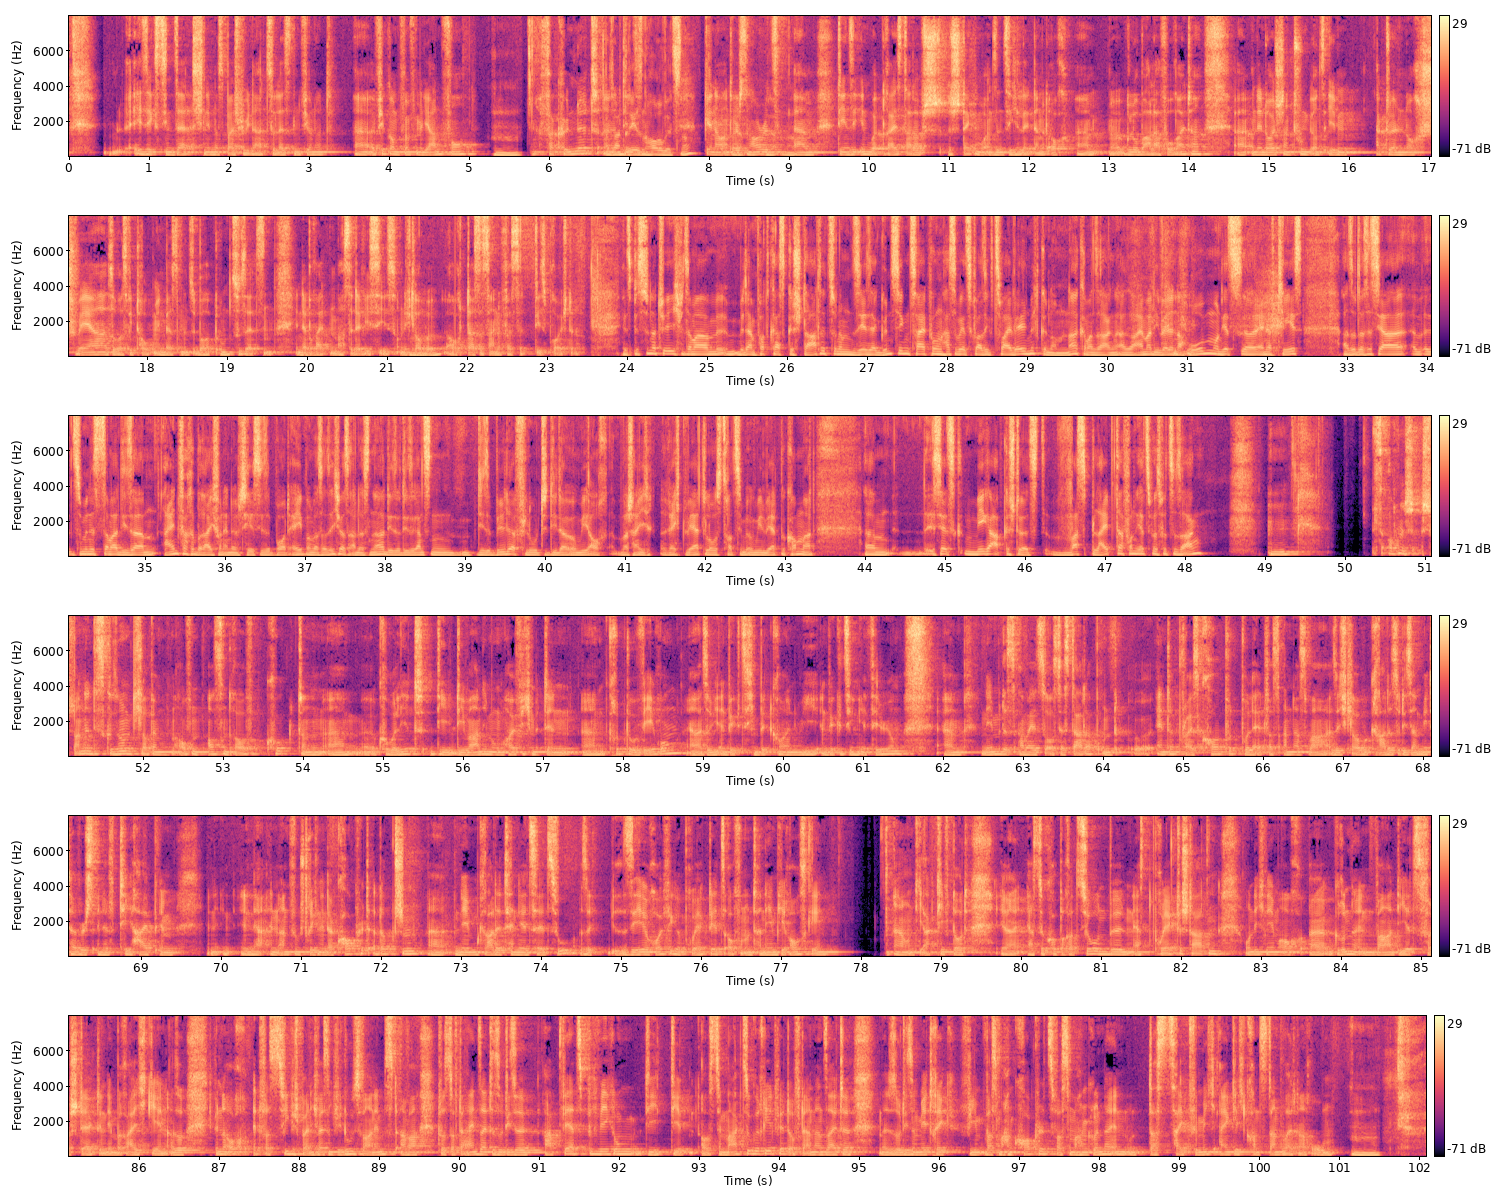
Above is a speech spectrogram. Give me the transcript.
A16Z, ich nehme das Beispiel wieder zuletzt, ein 400 4,5 Milliarden Fonds mhm. verkündet. Also Andresen Horowitz, ne? Genau, Andresen Horowitz, ja, ja. Ähm, den sie in Web3-Startups stecken wollen, sind sicherlich damit auch ähm, globaler Vorreiter. Äh, und in Deutschland tun wir uns eben aktuell noch schwer, sowas wie Token-Investments überhaupt umzusetzen in der breiten Masse der VCs. Und ich glaube, auch das ist eine Facette, die es bräuchte. Jetzt bist du natürlich sag mal, mit deinem Podcast gestartet zu einem sehr, sehr günstigen Zeitpunkt, hast aber jetzt quasi zwei Wellen mitgenommen, ne? kann man sagen. Also einmal die Welle nach oben und jetzt äh, NFTs. Also das ist ja äh, zumindest sag mal, dieser einfache Bereich von NFTs, diese Board Ape und was weiß ich was alles, ne? diese, diese ganzen, diese Bilderflut, die da irgendwie auch wahrscheinlich recht wertlos trotzdem irgendwie einen Wert bekommen hat ist jetzt mega abgestürzt. Was bleibt davon jetzt, was würdest du sagen? Ist auch eine spannende Diskussion. Ich glaube, wenn man auf und außen drauf guckt, dann ähm, korreliert die, die Wahrnehmung häufig mit den ähm, Kryptowährungen. Ja, also wie entwickelt sich ein Bitcoin, wie entwickelt sich ein Ethereum. Ähm, nehme das aber jetzt so aus der Startup- und äh, Enterprise Corporate Brille etwas anders wahr. Also ich glaube, gerade so dieser Metaverse-NFT-Hype im, in, in, in, in Anführungsstrichen in der Corporate Adoption äh, nehmen gerade tendenziell zu. Also ich sehe häufige Projekte jetzt auch von Unternehmen, die rausgehen und die aktiv dort erste Kooperationen bilden, erste Projekte starten. Und ich nehme auch äh, GründerInnen wahr, die jetzt verstärkt in den Bereich gehen. Also ich bin da auch etwas zwiegespalten. Ich weiß nicht, wie du es wahrnimmst, aber du hast auf der einen Seite so diese Abwärtsbewegung, die dir aus dem Markt suggeriert wird, auf der anderen Seite äh, so diese Metrik, wie was machen Corporates, was machen GründerInnen und das zeigt für mich eigentlich konstant weiter nach oben. Mhm.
